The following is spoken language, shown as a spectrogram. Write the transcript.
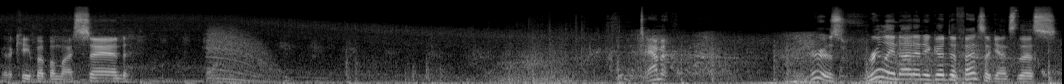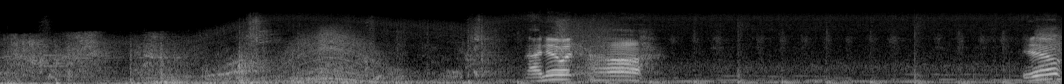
Gotta keep up on my sand. Damn it! There is really not any good defense against this. I knew it. Ah. You know,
